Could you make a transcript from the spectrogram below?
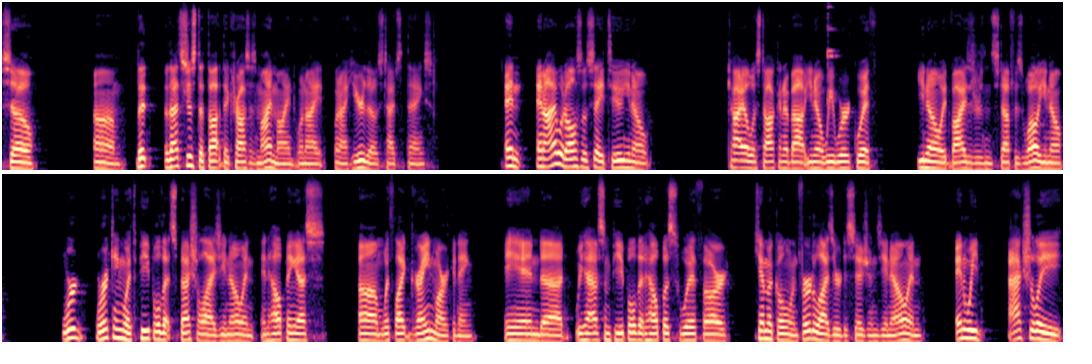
So um that that's just a thought that crosses my mind when I when I hear those types of things. And and I would also say too, you know, Kyle was talking about, you know, we work with, you know, advisors and stuff as well, you know. We're working with people that specialize, you know, in, in helping us um, with like grain marketing. And uh, we have some people that help us with our chemical and fertilizer decisions, you know, and and we actually,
